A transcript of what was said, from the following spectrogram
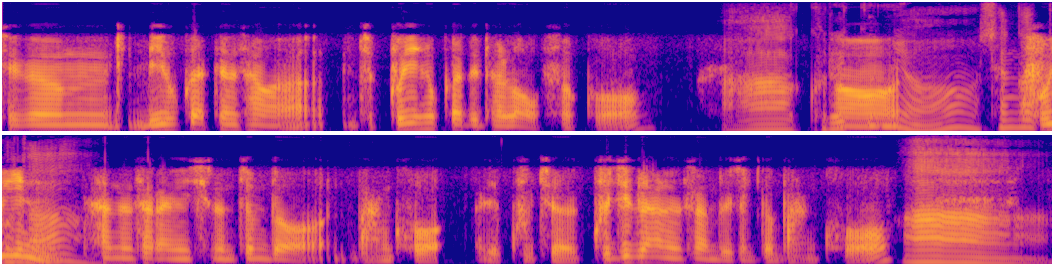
지금 미국 같은 상황 부인 효과도 별로 없었고 아, 그랬군요. 생각보다. 구인 하는 사람이 실은 좀 더 많고 구, 저, 구직을 하는 사람들이 좀더 많고 아.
